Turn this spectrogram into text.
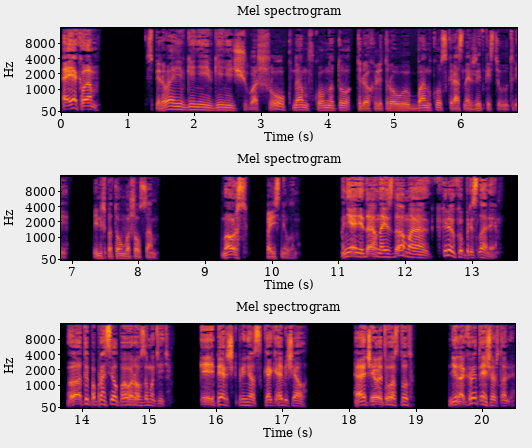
«А я к вам!» Сперва Евгений Евгеньевич вошел к нам в комнату трехлитровую банку с красной жидкостью внутри, и лишь потом вошел сам. «Морс», — пояснил он. «Мне недавно из дома клюку прислали. Вот и попросил поваров замутить. И перчик принес, как и обещал. А чего это у вас тут? Не накрыто еще, что ли?»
